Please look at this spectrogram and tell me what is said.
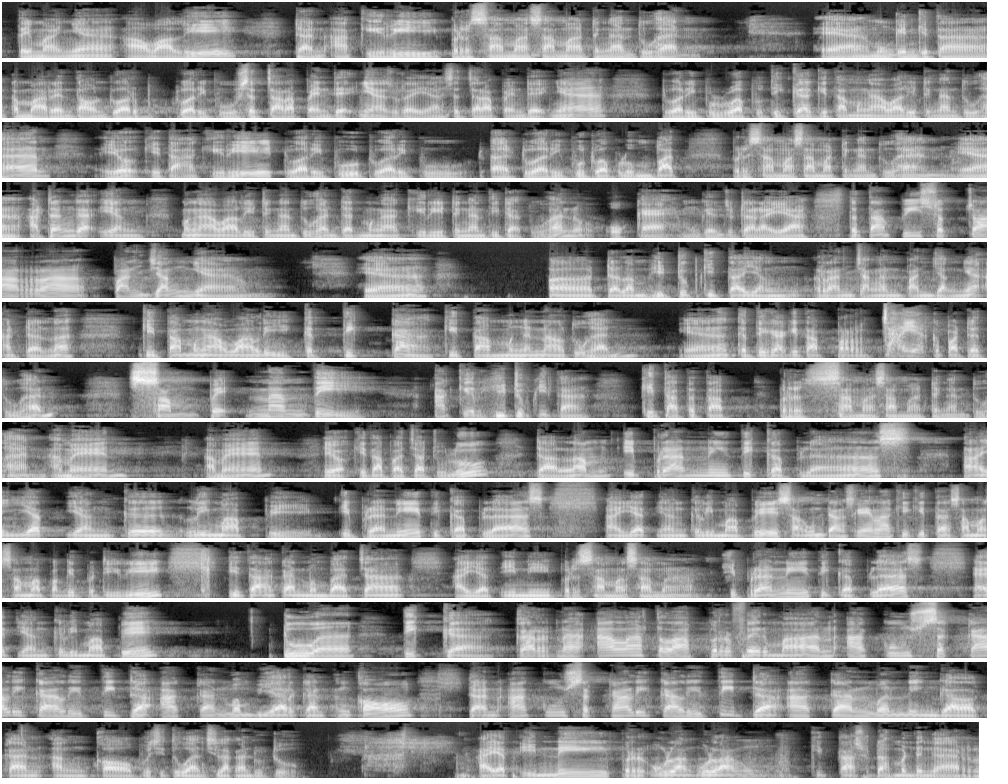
temanya awali dan akhiri bersama-sama dengan Tuhan. Ya, mungkin kita kemarin tahun 2000 secara pendeknya sudah ya, secara pendeknya 2023 kita mengawali dengan Tuhan. Yuk kita akhiri 2000 2000 eh, 2024 bersama-sama dengan Tuhan ya. Ada enggak yang mengawali dengan Tuhan dan mengakhiri dengan tidak Tuhan? Oke, mungkin Saudara ya. Tetapi secara panjangnya ya eh, dalam hidup kita yang rancangan panjangnya adalah kita mengawali ketika kita mengenal Tuhan, ya, ketika kita percaya kepada Tuhan, sampai nanti akhir hidup kita, kita tetap bersama-sama dengan Tuhan. Amin. Amin. Yuk kita baca dulu dalam Ibrani 13 ayat yang ke-5b. Ibrani 13 ayat yang ke-5b. Saya undang sekali lagi kita sama-sama bangkit berdiri. Kita akan membaca ayat ini bersama-sama. Ibrani 13 ayat yang ke-5b. Dua, tiga. Karena Allah telah berfirman, aku sekali-kali tidak akan membiarkan engkau, dan aku sekali-kali tidak akan meninggalkan engkau. Puji Tuhan, silakan duduk. Ayat ini berulang-ulang kita sudah mendengar.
